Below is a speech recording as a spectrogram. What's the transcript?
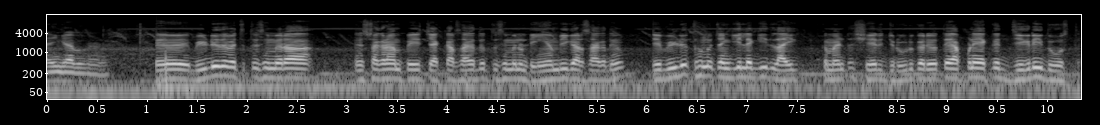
ਐਂ ਗਾਇਬ ਹੋ ਜਾਣਾ। ਤੇ ਵੀਡੀਓ ਦੇ ਵਿੱਚ ਤੁਸੀਂ ਮੇਰਾ ਇੰਸਟਾਗ੍ਰam ਪੇਜ ਚੈੱਕ ਕਰ ਸਕਦੇ ਹੋ, ਤੁਸੀਂ ਮੈਨੂੰ ਡੀਐਮ ਵੀ ਕਰ ਸਕਦੇ ਹੋ। ਜੇ ਵੀਡੀਓ ਤੁਹਾਨੂੰ ਚੰਗੀ ਲੱਗੀ ਲਾਈਕ ਕਮੈਂਟ ਸ਼ੇਅਰ ਜ਼ਰੂਰ ਕਰਿਓ ਤੇ ਆਪਣੇ ਇੱਕ ਜਿਗਰੀ ਦੋਸਤ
